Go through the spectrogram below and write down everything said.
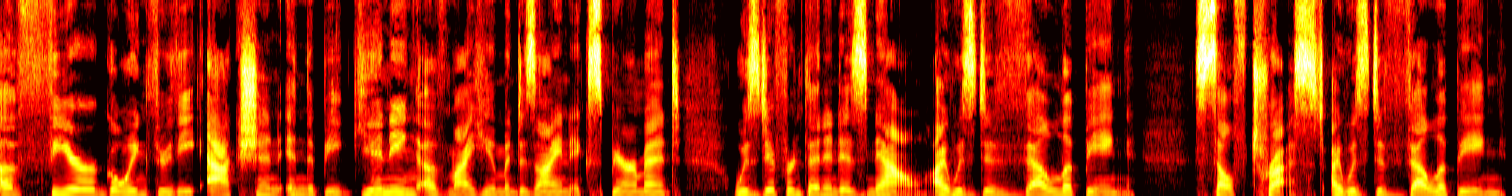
of fear going through the action in the beginning of my human design experiment was different than it is now. I was developing self trust. I was developing,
